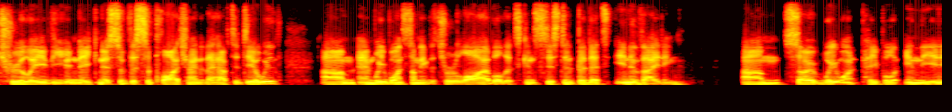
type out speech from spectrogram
truly the uniqueness of the supply chain that they have to deal with. Um, and we want something that's reliable, that's consistent, but that's innovating. Um, so we want people in the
